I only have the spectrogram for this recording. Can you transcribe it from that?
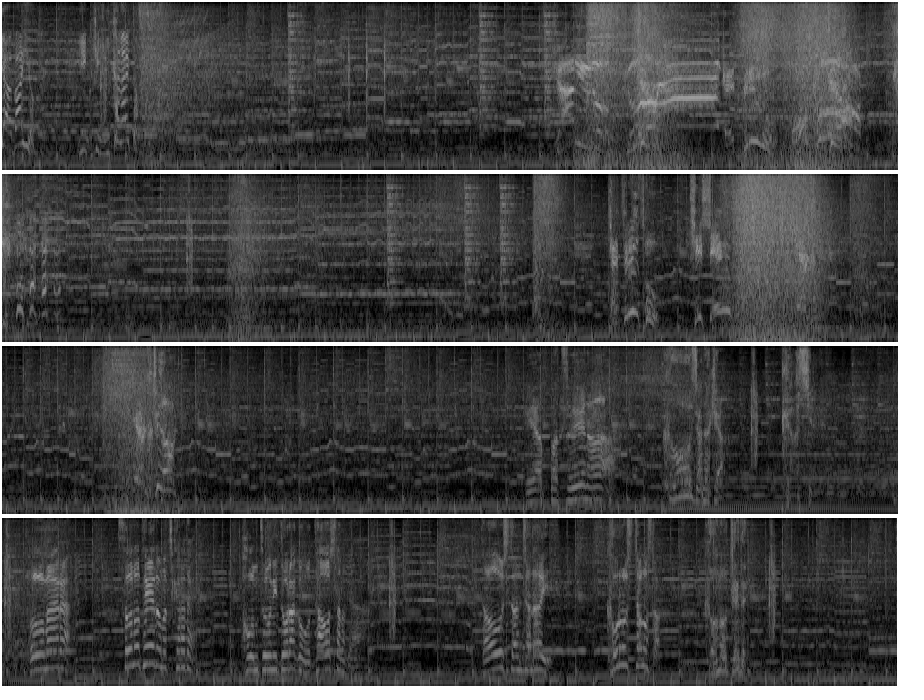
やばいよ。一気に行かないと。やっぱ強えな。こうじゃなきゃ。ガシお前らその程度の力で本当にドラゴンを倒したのか？倒したんじゃない。殺したのさ。この手で。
